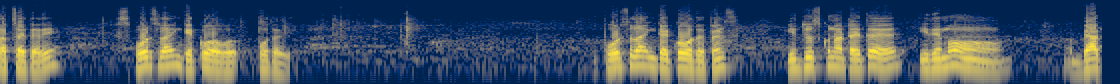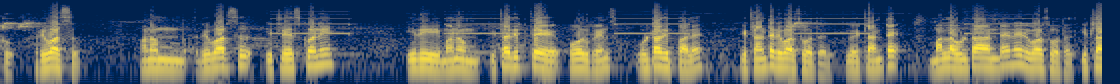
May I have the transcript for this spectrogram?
ఖర్చు అవుతుంది. స్పోర్ట్స్లో ఇంకెక్కువ పోతుంది. స్పోర్ట్స్లో ఇంకా ఎక్కువ అవుతుంది ఫ్రెండ్స్. ఇది చూసుకున్నట్టయితే ఇదేమో బ్యాక్ రివర్స్. మనం రివర్స్ ఇట్లా వేసుకొని ఇది మనం ఇట్లా తిప్పితే పోదు ఫ్రెండ్స్. ఉల్టా తిప్పాలి. ఇట్లా అంటే రివర్స్ పోతుంది. ఇక ఇట్లా అంటే మళ్ళీ ఉల్టా అంటేనే రివర్స్ పోతుంది. ఇట్లా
